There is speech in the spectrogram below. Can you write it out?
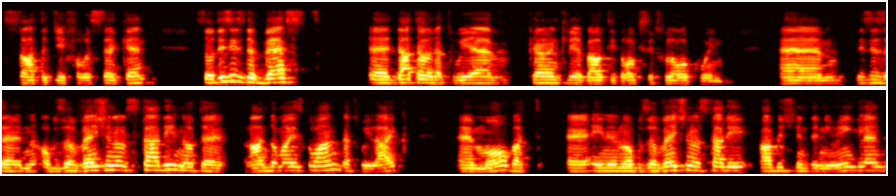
strategy for a second. So this is the best uh, data that we have currently about hydroxychloroquine. Um, this is an observational study, not a randomized one that we like uh, more, but uh, in an observational study published in the New England,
